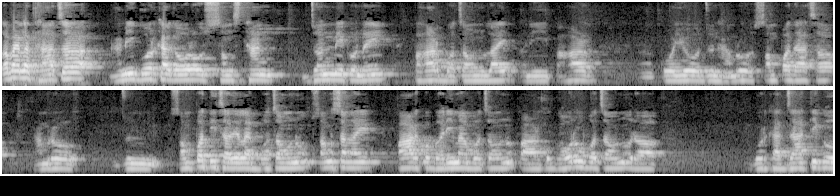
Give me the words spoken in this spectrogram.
तपाईँलाई थाहा छ हामी गोर्खा गौरव संस्थान जन्मेको नै पहाड बचाउनुलाई अनि पहाडको यो जुन हाम्रो सम्पदा छ हाम्रो जुन सम्पत्ति छ त्यसलाई बचाउनु सँगसँगै पहाडको गरिमा बचाउनु पहाडको गौरव बचाउनु र गोर्खा जातिको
